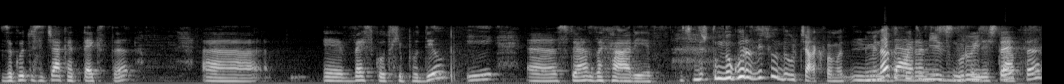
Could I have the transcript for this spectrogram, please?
за които се чака текста, а, е Веска от Хиподил и а, Стоян Захариев. Значи нещо много различно да очакваме. Имената, да, които ни изброихте, нещата.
